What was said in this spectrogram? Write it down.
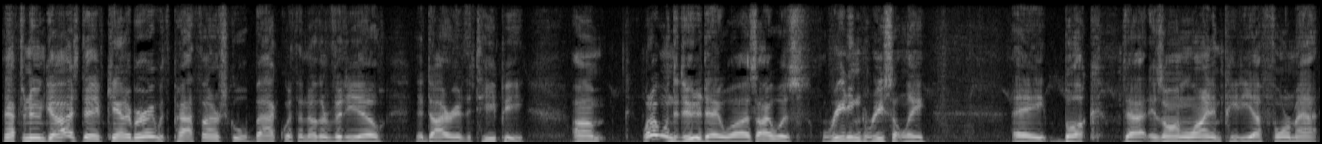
Afternoon guys, Dave Canterbury with Pathfinder School back with another video, The Diary of the Tipi. Um, what I wanted to do today was I was reading recently a book that is online in PDF format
